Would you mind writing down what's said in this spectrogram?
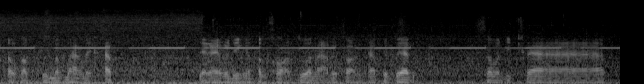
ต้องขอบคุณมากๆเลยครับอยังไงวันนี้ก็ต้องขอตัวลาไปก่อนครับเพื่อนๆสวัสดีครับ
